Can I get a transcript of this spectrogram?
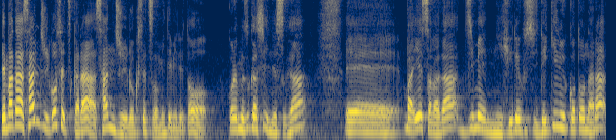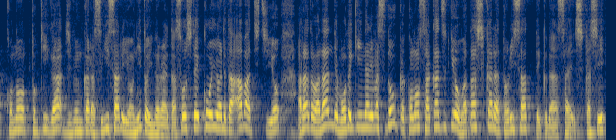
でまた35節から36節を見てみるとこれ難しいんですが、えー、まあ、イエス様が地面にひれ伏しできることならこの時が自分から過ぎ去るようにと祈られた。そしてこう言われた「アバ父よあなたは何でもおできになります。どうかこの杯を私から取り去ってください。しかし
